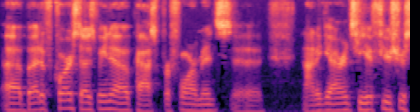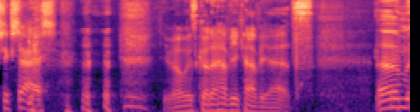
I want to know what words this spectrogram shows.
but of course, as we know, past performance not a guarantee of future success. You've always got to have your caveats. Um,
